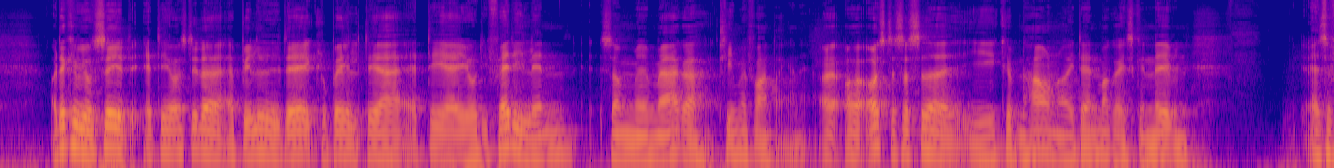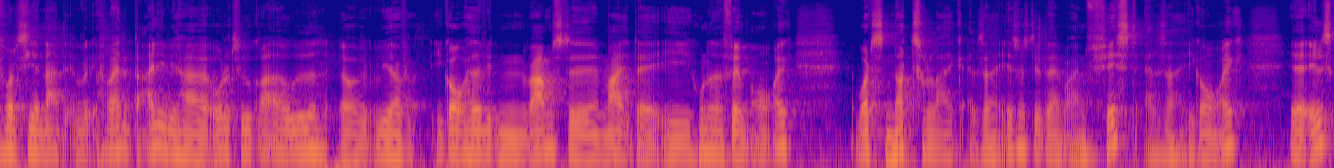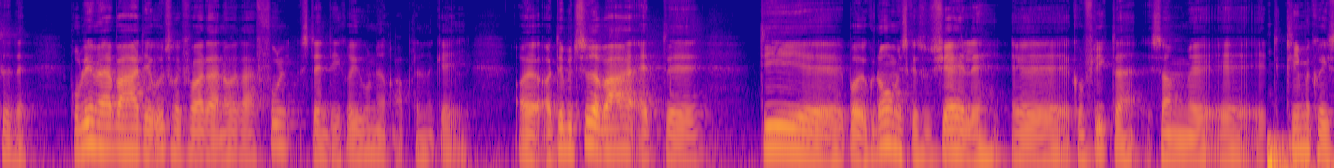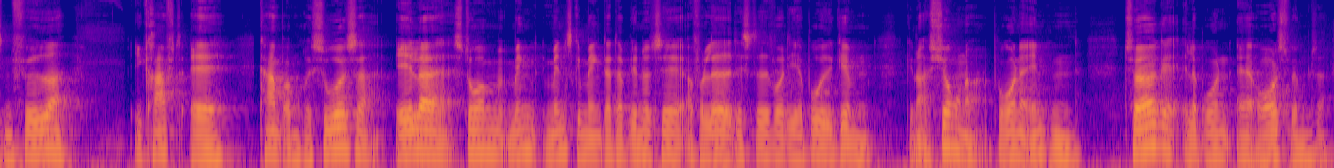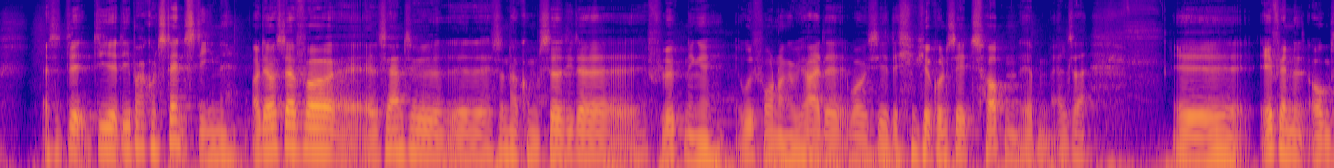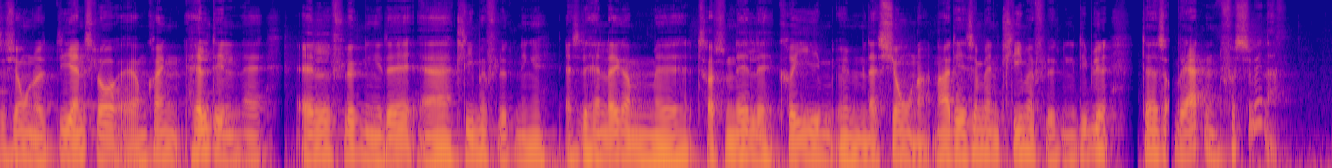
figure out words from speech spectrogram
Og det kan vi jo se, at det er også det, der er billedet i dag globalt, det er, at det er jo de fattige lande, som øh, mærker klimaforandringerne. Og, og os, der så sidder i København og i Danmark og i Skandinavien, altså folk siger, nej, hvor er det dejligt, vi har 28 grader ude, og vi har, i går havde vi den varmeste majdag i 105 år, ikke? What's not to like? Altså, jeg synes, det der var en fest, altså, i går, ikke? Jeg elskede det. Problemet er bare, at det er udtryk for, at der er noget, der er fuldstændig rivende, rappelende galt. Og, og det betyder bare, at øh, de øh, både økonomiske og sociale øh, konflikter, som øh, klimakrisen føder i kraft af kamp om ressourcer, eller store menneskemængder, der bliver nødt til at forlade det sted, hvor de har boet igennem generationer, på grund af enten tørke eller på grund af oversvømmelser. Altså, det, de, de er bare konstant stigende. Og det er også derfor, at Alternativet øh, sådan har kommenteret de der øh, flygtninge udfordringer, vi har i dag, hvor vi siger, at vi har kun set toppen af dem. Altså, øh, FN-organisationer, de anslår, at omkring halvdelen af alle flygtninge i dag er klimaflygtninge. Altså det handler ikke om øh, traditionelle krige mellem nationer. Nej, det er simpelthen klimaflygtninge. De bliver, deres verden forsvinder.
